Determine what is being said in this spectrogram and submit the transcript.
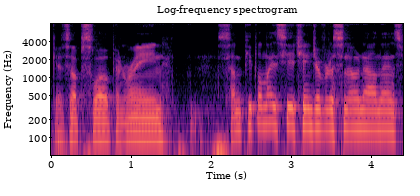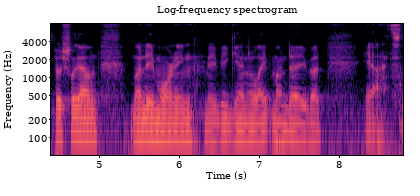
gives up slope and rain, some people might see a change over to snow now and then, especially on Monday morning, maybe again late Monday. But yeah, it's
